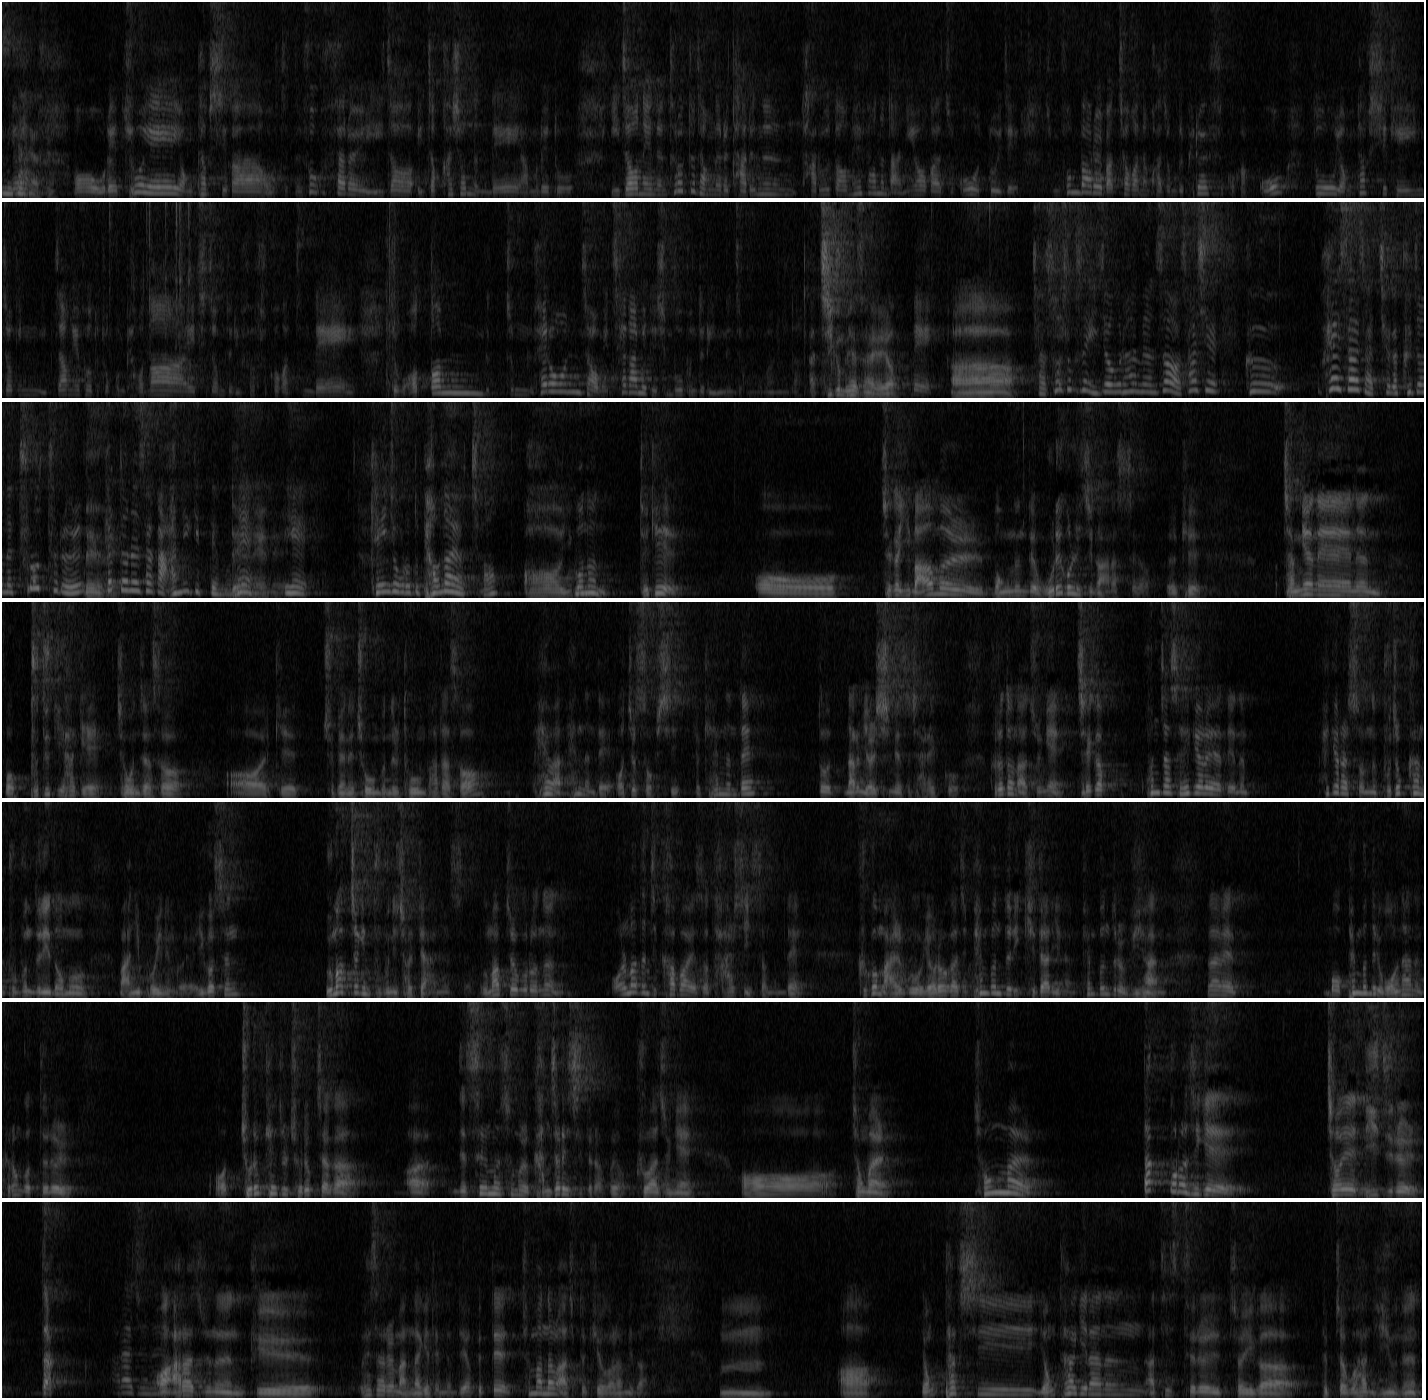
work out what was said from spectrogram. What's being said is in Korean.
반갑습니다. 안녕하세요. 어, 올해 초에 영탁 씨가 어쨌든 소속사를 이적, 이적하셨는데 아무래도 이전에는 트로트 장르를 다루는 다루던 회사는 아니어가지고 또 이제 좀 손발을 맞춰가는 과정도 필요했을 것 같고 또 영탁 씨 개인적인 입장에서도 조금 변화의 지점들이 있었을 것 같은데 좀 어떤 좀 새로운 점이 체감이 되신 부분들이 있는지 궁금합니다. 아, 지금 회사예요? 네, 아, 자 소속사 이적을 하면서 사실 그 회사 자체가 그 전에 트로트를 네네. 했던 회사가 아니기 때문에 네네네. 예 개인적으로도 변화였죠. 아 이거는 되게 어 제가 이 마음을 먹는데 오래 걸리지가 않았어요. 이렇게 작년에는 뭐 부득이하게 저 혼자서 어 이렇게 주변에 좋은 분들 도움 받아서 해 했는데 어쩔 수 없이 이렇게 했는데 또 나름 열심히 해서 잘했고 그러던 와중에 제가 혼자서 해결해야 되는 해결할 수 없는 부족한 부분들이 너무 많이 보이는 거예요. 이것은 음악적인 부분이 절대 아니었어요. 음악적으로는 얼마든지 커버해서 다 할 수 있었는데 그거 말고 여러 가지 팬분들이 기다리는 팬분들을 위한 그다음에 뭐 팬분들이 원하는 그런 것들을 어, 조력해줄 조력자가 아, 이제 스물스물 간절해지더라고요. 그 와중에 어, 정말 정말 딱 부러지게 저의 니즈를 딱 알아주는 어, 알아주는 그 회사를 만나게 됐는데요. 그때 첫 만남을 아직도 기억을 합니다. 음, 아, 영탁 씨, 영탁이라는 아티스트를 저희가 뵙자고 한 이유는,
